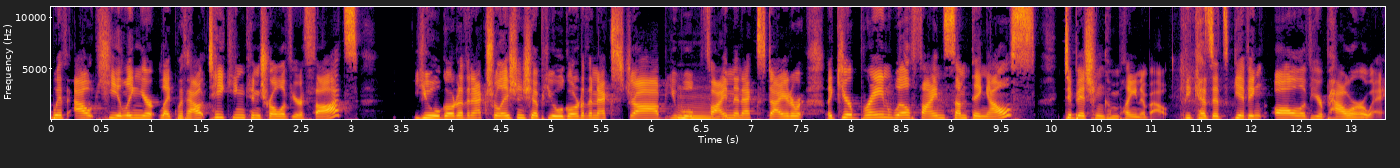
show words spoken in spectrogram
without healing your like without taking control of your thoughts, you will go to the next relationship, you will go to the next job, you will mm. find the next diet or like your brain will find something else to bitch and complain about because it's giving all of your power away.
